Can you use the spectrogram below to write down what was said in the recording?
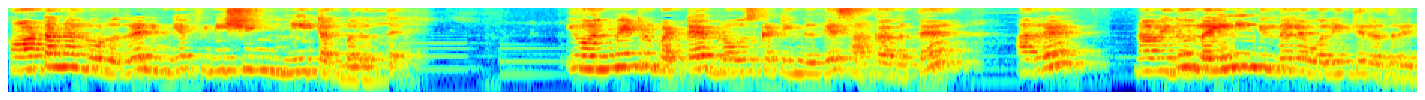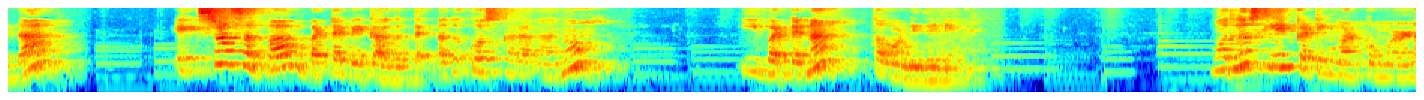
ಕಾಟನಲ್ಲಿ ಹೊಲಿದ್ರೆ ನಿಮಗೆ ಫಿನಿಶಿಂಗ್ ನೀಟಾಗಿ ಬರುತ್ತೆ. ಈ ಒಂದು ಮೀಟ್ರ್ ಬಟ್ಟೆ ಬ್ಲೌಸ್ ಕಟ್ಟಿಂಗ್ಗೆ ಸಾಕಾಗುತ್ತೆ. ಆದರೆ ನಾವಿದು ಲೈನಿಂಗ್ ಇಲ್ದಲೆ ಹೊಲಿತಿರೋದ್ರಿಂದ ಎಕ್ಸ್ಟ್ರಾ ಸ್ವಲ್ಪ ಬಟ್ಟೆ ಬೇಕಾಗುತ್ತೆ. ಅದಕ್ಕೋಸ್ಕರ ನಾನು ಈ ಬಟ್ಟೆನ ತಗೊಂಡಿದ್ದೀನಿ. ಮೊದಲು ಸ್ಲೀವ್ ಕಟಿಂಗ್ ಮಾಡ್ಕೊಂಬಿಡೋಣ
